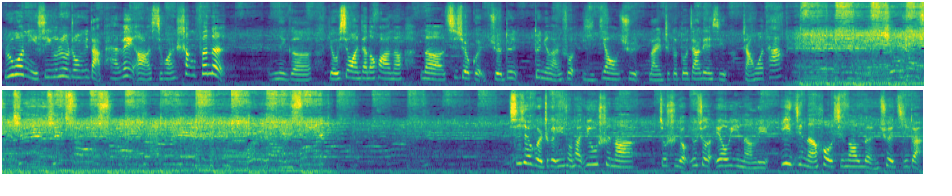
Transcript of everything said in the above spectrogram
如果你是一个热衷于打排位啊，喜欢上分的那个游戏玩家的话呢，那吸血鬼绝对对你来说一定要去来这个多加练习，掌握它。吸血鬼这个英雄，它优势呢，就是有优秀的 A O E 能力，E 技能后期呢冷却极短，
